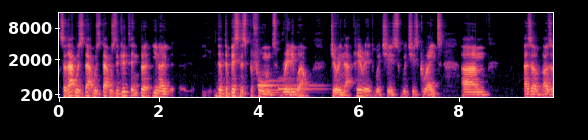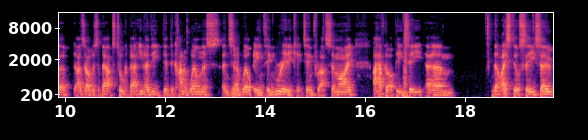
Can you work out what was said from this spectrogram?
so that was that was that was the good thing but you know the, the business performed really well during that period which is which is great um as I, as I, as I was about to talk about, you know, the the, the kind of wellness and sort yeah. of well-being thing really kicked in for us. So my, I have got a PT um, that I still see. So,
